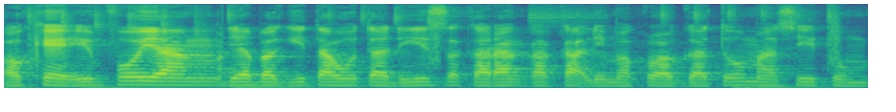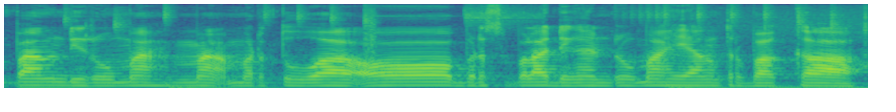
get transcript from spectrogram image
Oke, info yang dia bagi tahu tadi sekarang kakak lima keluarga tuh masih tumpang di rumah mak mertua. Oh, bersebelah dengan rumah yang terbakar.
